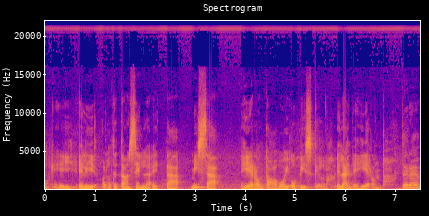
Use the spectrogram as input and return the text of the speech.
Okei, eli aloitetaan sillä, että missä hierontaa voi opiskella, eläinten hierontaa? tere!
